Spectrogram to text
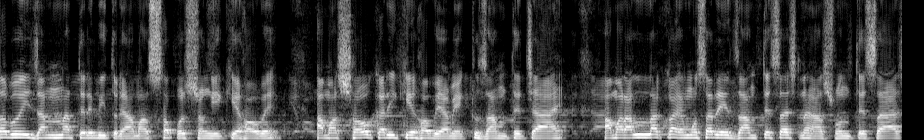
তবে ওই জান্নাতের ভিতরে আমার সফর সঙ্গী কে হবে? আমার সহকারী কে হবে? আমি একটু জানতে চাই। আমার আল্লাহ কয় মুসারে জানতে চাস না? শুনতে চাস।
